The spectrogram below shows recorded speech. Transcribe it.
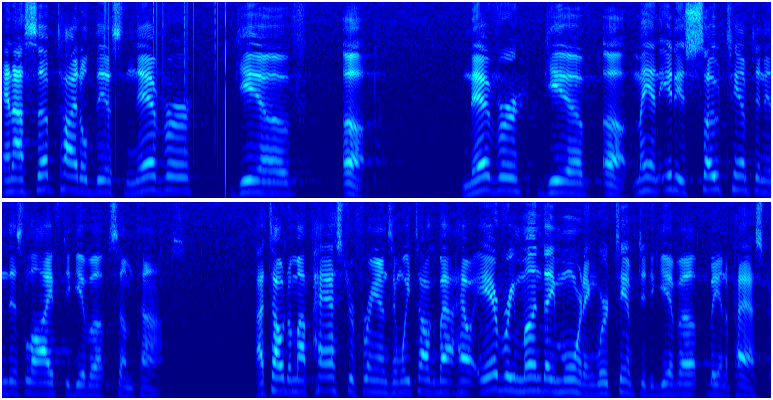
and I subtitled this Never Give Up. Never give up. Man, it is so tempting in this life to give up sometimes. I talk to my pastor friends, and we talk about how every Monday morning we're tempted to give up being a pastor.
